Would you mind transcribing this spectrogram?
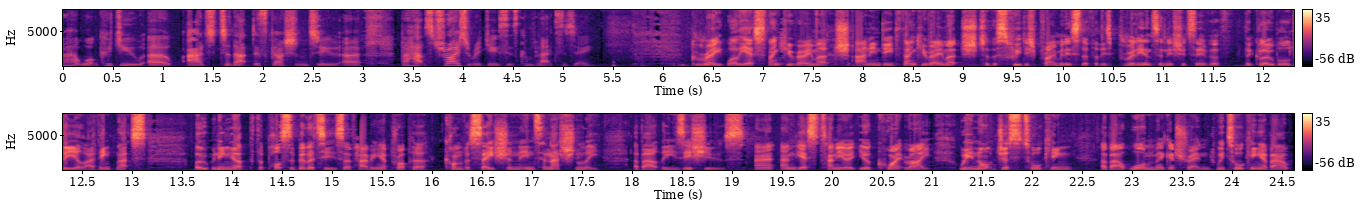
what could you uh, add to that discussion to uh, perhaps try to reduce its complexity? Great. Well, yes, thank you very much. And indeed, thank you very much to the Swedish Prime Minister for this brilliant initiative of the Global Deal. I think that's opening up the possibilities of having a proper conversation internationally about these issues. Uh, and yes, Tanya, you're quite right. We're not just talking about one megatrend, we're talking about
